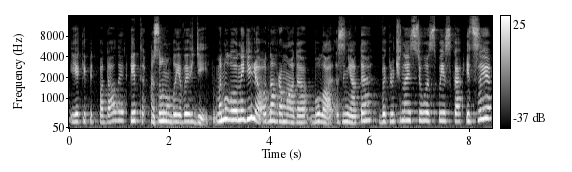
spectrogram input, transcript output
які підпадали під зону бойових дій. Минулого неділя одна громада була знята, виключена з цього списка, і це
